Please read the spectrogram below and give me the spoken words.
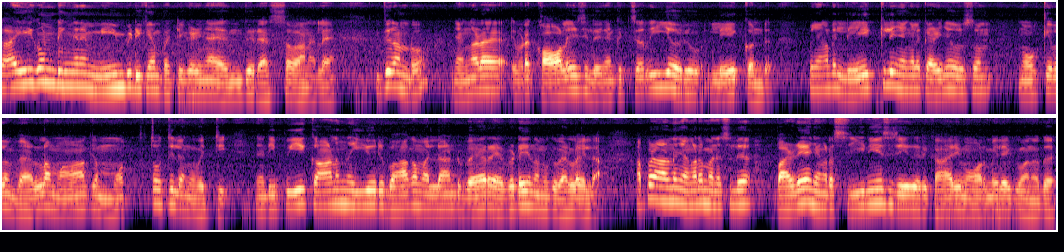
കൈകൊണ്ട് ഇങ്ങനെ മീൻ പിടിക്കാൻ പറ്റിക്കഴിഞ്ഞാൽ എന്ത് രസമാണല്ലേ? ഇത് കണ്ടോ? ഞങ്ങളുടെ ഇവിടെ കോളേജിൽ ഞങ്ങൾക്ക് ചെറിയൊരു ലേക്കുണ്ട്. അപ്പോൾ ഞങ്ങളുടെ ലേക്കിൽ ഞങ്ങൾ കഴിഞ്ഞ ദിവസം നോക്കിയപ്പം വെള്ളമാകെ മൊത്തത്തിൽ അങ്ങ് വറ്റി. എന്നിട്ട് ഇപ്പോൾ ഈ കാണുന്ന ഈ ഒരു ഭാഗമല്ലാണ്ട് വേറെ എവിടെയും നമുക്ക് വെള്ളമില്ല. അപ്പോഴാണ് ഞങ്ങളുടെ മനസ്സിൽ പഴയ ഞങ്ങളുടെ സീനിയേഴ്സ് ചെയ്തൊരു കാര്യം ഓർമ്മയിലേക്ക് വന്നത്.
